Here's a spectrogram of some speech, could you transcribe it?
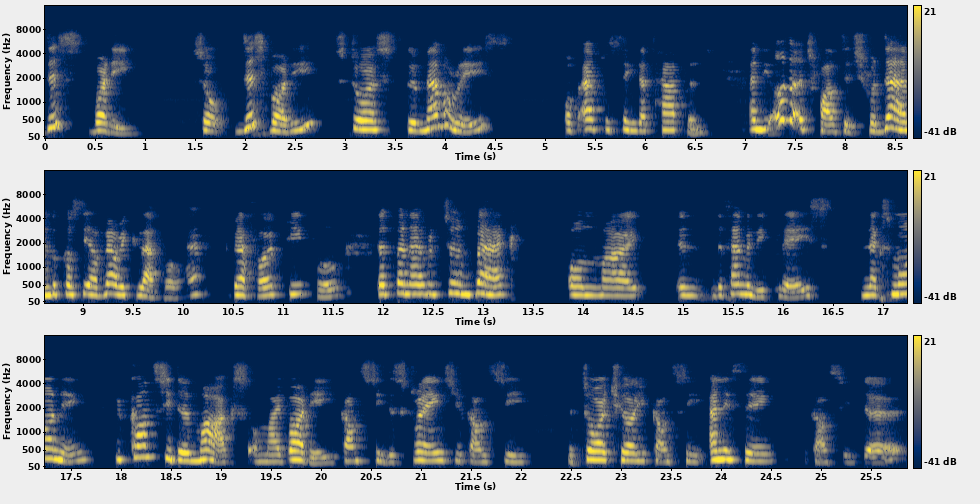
this body. So this body stores the memories of everything that happened. And the other advantage for them, because they are very clever, eh? clever people, that when I return back on my in the family place next morning, you can't see the marks on my body. You can't see the strains. You can't see the torture. You can't see anything. You can't see the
